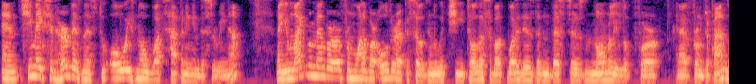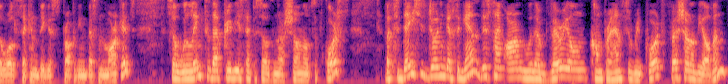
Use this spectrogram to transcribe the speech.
And she makes it her business to always know what's happening in this arena. Now, you might remember her from one of our older episodes in which she told us about what it is that investors normally look for uh, from Japan, the world's second biggest property investment market. So we'll link to that previous episodes in our show notes, of course. But today she's joining us again, this time armed with her very own comprehensive report, fresh out of the oven,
